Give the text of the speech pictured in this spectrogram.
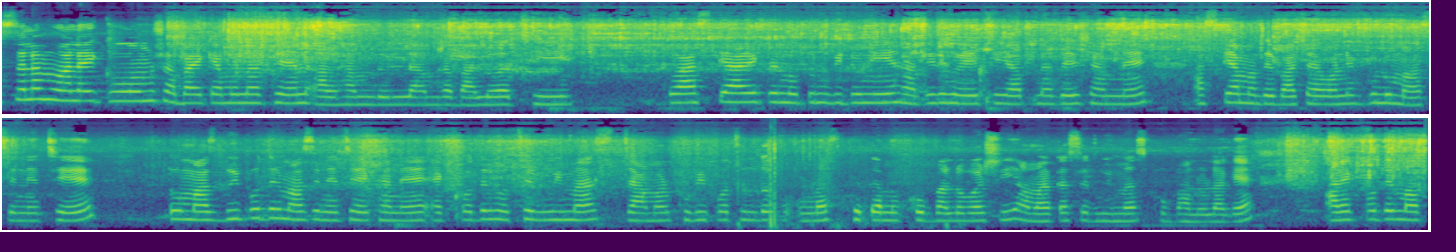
আসসালামু আলাইকুম, সবাই কেমন আছেন? আলহামদুলিল্লাহ, আমরা ভালো আছি। তো আজকে আর একটা নতুন ভিডিও নিয়ে হাজির হয়েছি আপনাদের সামনে। আজকে আমাদের বাসায় অনেকগুলো মাছ এনেছে। তো মাছ, দুই পদের মাছ এনেছে এখানে। এক পদের হচ্ছে রুই মাছ, যা আমার খুবই পছন্দ। মাছ খেতে আমি খুব ভালোবাসি। আমার কাছে রুই মাছ খুব ভালো লাগে। আরেক পদের মাছ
